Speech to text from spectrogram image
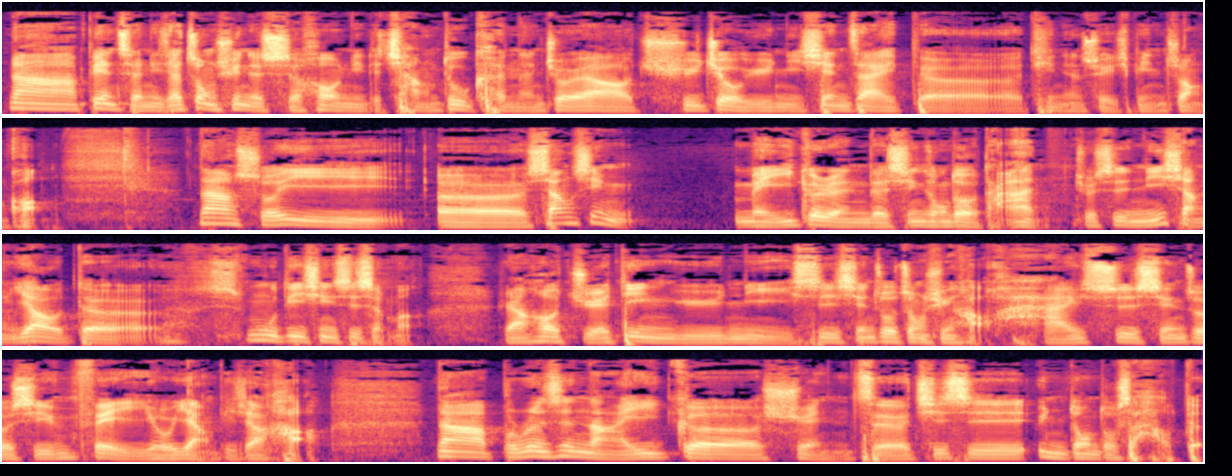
那变成你在重训的时候，你的强度可能就要屈就于你现在的体能水平状况。那所以，呃，相信每一个人的心中都有答案，就是你想要的目的性是什么，然后决定于你是先做重训好，还是先做心肺有氧比较好。那不论是哪一个选择，其实运动都是好的。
